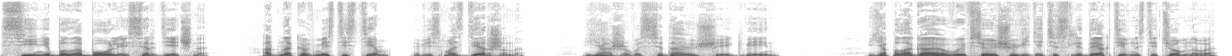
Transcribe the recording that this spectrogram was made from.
Сине была более сердечна, однако вместе с тем весьма сдержана. Я же восседающая, Игвейн. Я полагаю, вы все еще видите следы активности темного?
